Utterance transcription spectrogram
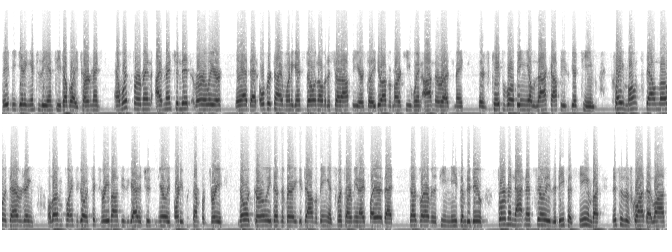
they'd be getting into the NCAA tournament. And with Furman, I mentioned it earlier, they had that overtime win against Villanova to start off the year, so they do have a marquee win on their resume. They're capable of being able to knock off these good teams. Clay Mounce down low is averaging 11 points a go, with six rebounds. He's a guy that shoots nearly 40% from three. Noah Gurley does a very good job of being a Swiss Army knife player that does whatever the team needs him to do. Furman, not necessarily the deepest team, but this is a squad that lost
